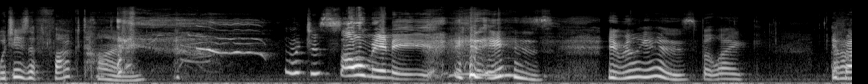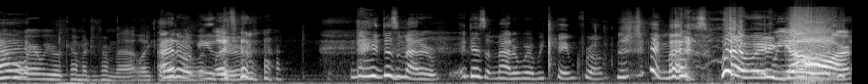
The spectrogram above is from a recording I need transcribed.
Which is a fuck ton. Which is so many. it is. It really is. But like If I don't know I- where we were coming from that. Like I don't what either. led to that. It doesn't matter. It doesn't matter where we came from. It matters where we're We going. are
